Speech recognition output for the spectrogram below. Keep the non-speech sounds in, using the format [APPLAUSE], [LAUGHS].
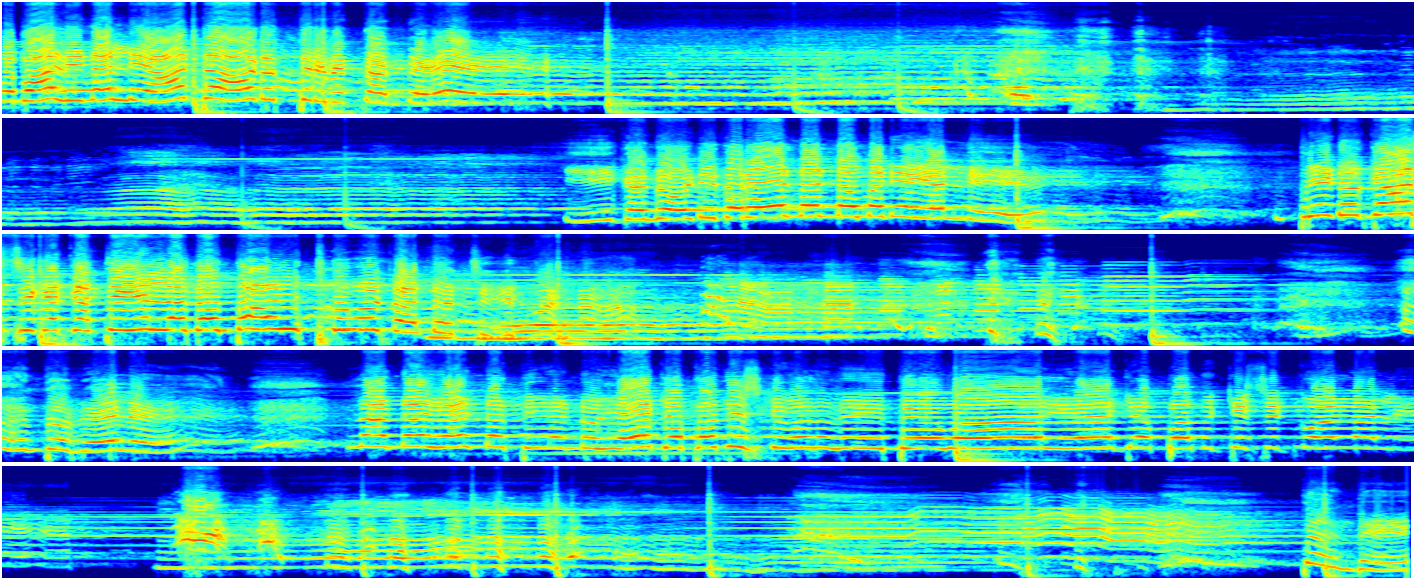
ನನ್ನ ಬಾಳಿನಲ್ಲಿ ಆಟ ಆಡುತ್ತಿರುವೆ ತಂದೆ ಈಗ ನೋಡಿದರೆ ನನ್ನ ಮನೆಯಲ್ಲಿ ಬಿಡುಗಾಸಿಗೆ ಕಥೆ ಇಲ್ಲದಂತಾಯಿತು ನನ್ನ ಜೀವನ. ಅಂದ ಮೇಲೆ ನನ್ನ ಹೆಂಡತಿಯನ್ನು ಹೇಗೆ ಬದುಕಿಕೊಳ್ಳಲಿ ದೇವ? ಹೇಗೆ ಬದುಕಿಸಿಕೊಳ್ಳಲಿ? ತಂದೆ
